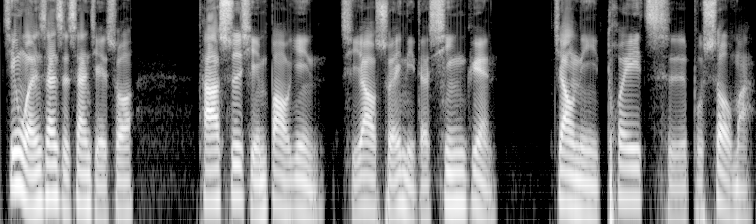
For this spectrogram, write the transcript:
经文三十三节说：“他施行报应，岂要随你的心愿？”叫你推辞不受吗？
